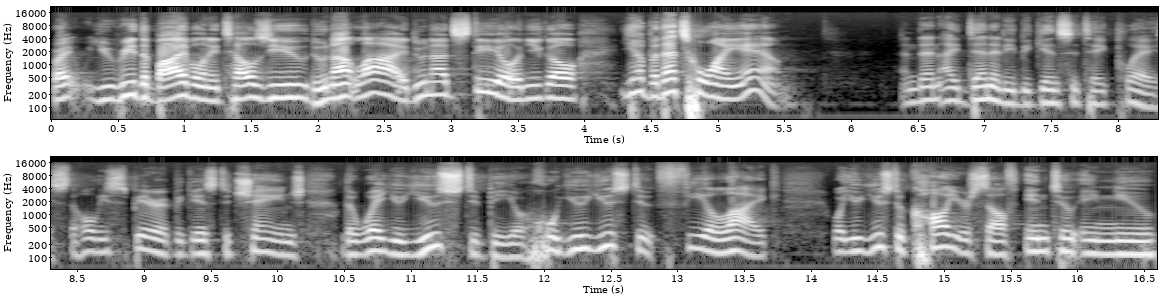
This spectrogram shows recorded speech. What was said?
Right? You read the Bible and it tells you, Do not lie, do not steal. And you go, Yeah, but that's who I am. And then identity begins to take place. The Holy Spirit begins to change the way you used to be or who you used to feel like, what you used to call yourself, into a new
